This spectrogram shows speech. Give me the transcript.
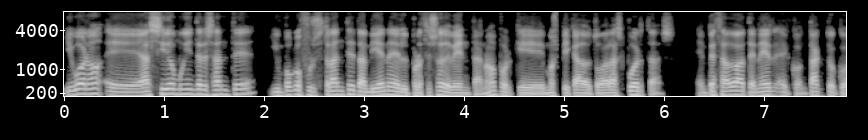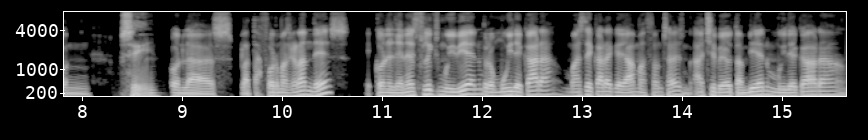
Y bueno, eh, ha sido muy interesante y un poco frustrante también el proceso de venta, ¿no? Porque hemos picado todas las puertas, he empezado a tener el contacto con, Sí. con las plataformas grandes. Con el de Netflix muy bien, pero muy de cara, más de cara que Amazon, ¿sabes? HBO también, muy de cara,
